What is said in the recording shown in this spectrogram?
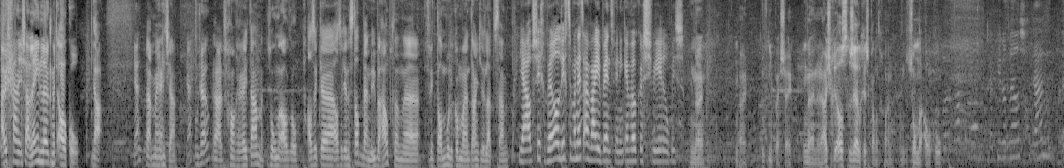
Uitgaan is alleen leuk met alcohol. Ja. Ja? Ja, mee eens ja. Ja, hoezo? Ja, het is gewoon gereed aan met, zonder alcohol. Als ik, eh, als ik in de stad ben, überhaupt, dan eh, vind ik het al moeilijk om een drankje te laten staan. Ja, op zich wel. Ligt er maar net aan waar je bent, vind ik. En welke sfeer erop is. Nee. Nee. Het hoeft niet per se. Nee, nee, nee. Als, je, als het gezellig is, kan het gewoon. Zonder alcohol. Heb je dat wel eens gedaan? Eh,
